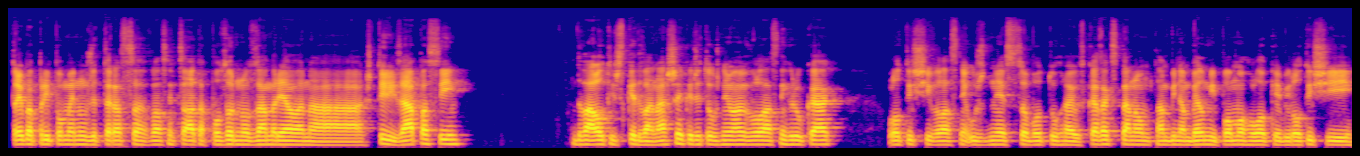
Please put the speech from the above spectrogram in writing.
Treba pripomenúť, že teraz sa vlastne celá tá pozornosť zameriava na 4 zápasy. Dva lotyšské, dva naše, keďže to už nemáme vo vlastných rukách. Lotyši vlastne už dnes v sobotu hrajú s Kazachstanom. Tam by nám veľmi pomohlo, keby Lotyši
